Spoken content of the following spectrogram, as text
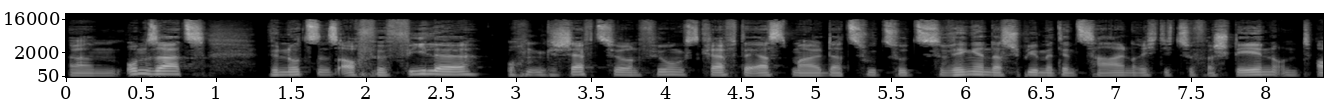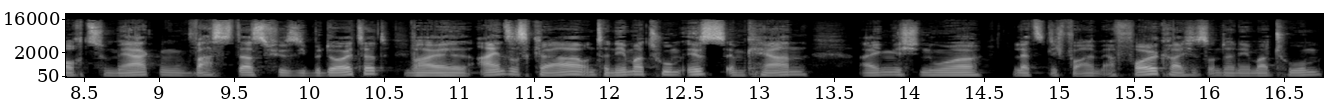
ähm, Umsatz. Wir nutzen es auch für viele, um Geschäftsführer und Führungskräfte erstmal dazu zu zwingen, das Spiel mit den Zahlen richtig zu verstehen und auch zu merken, was das für sie bedeutet. Weil eins ist klar, Unternehmertum ist im Kern eigentlich nur letztlich vor allem erfolgreiches Unternehmertum,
